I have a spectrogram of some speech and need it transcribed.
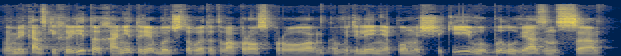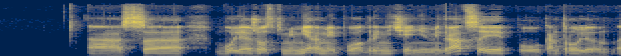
в американских элитах, они требуют, чтобы этот вопрос про выделение помощи Киеву был увязан с э, с более жесткими мерами по ограничению миграции, по контролю э,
